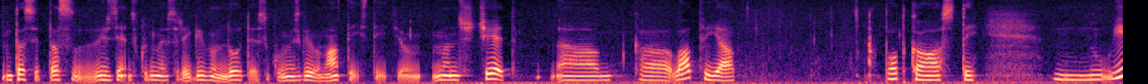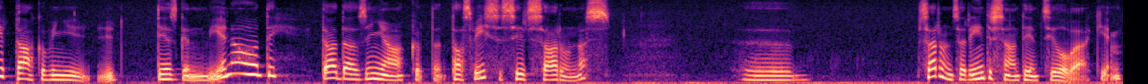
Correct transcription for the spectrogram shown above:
Un tas ir tas virziens, kur mēs arī gribam doties un ko mēs gribam attīstīt. Jo man šķiet, uh, ka Latvijā podkāsti nu, ir tā, ka viņi ir diezgan vienādi. Tādā ziņā, ka tās visas ir sarunas. Sarunas ar interesantiem cilvēkiem.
